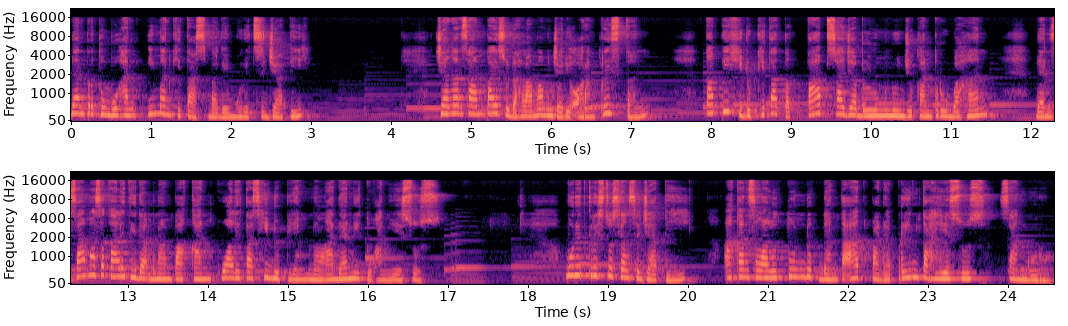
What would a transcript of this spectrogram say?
dan pertumbuhan iman kita sebagai murid sejati? Jangan sampai sudah lama menjadi orang Kristen, tapi hidup kita tetap saja belum menunjukkan perubahan dan sama sekali tidak menampakkan kualitas hidup yang meneladani Tuhan Yesus. Murid Kristus yang sejati akan selalu tunduk dan taat pada perintah Yesus, Sang Guru.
